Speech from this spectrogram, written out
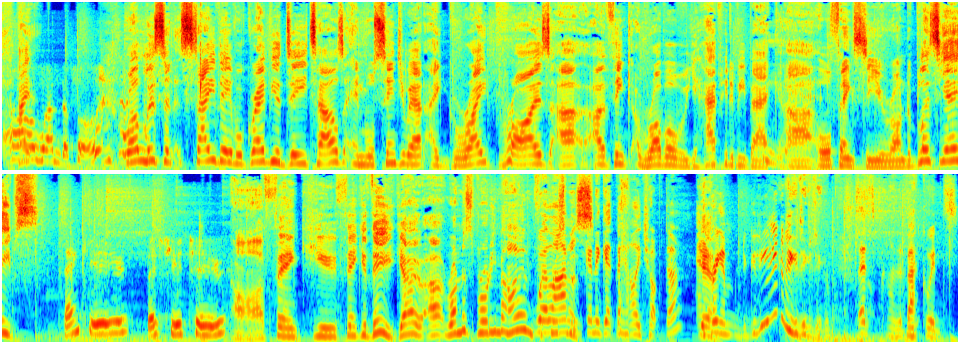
oh, wonderful. well, listen, stay there. We'll grab your details and we'll send you out a great prize. Uh, I think Robbo will be happy to be back. Uh, all thanks to you, Rhonda. Bless you heaps. Thank you. Bless you too. Oh, thank you. Thank you. There you go. Uh, Rhonda's brought him home for well, I'm going to get the helicopter and Yeah. bring him. That's kind of backwards.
